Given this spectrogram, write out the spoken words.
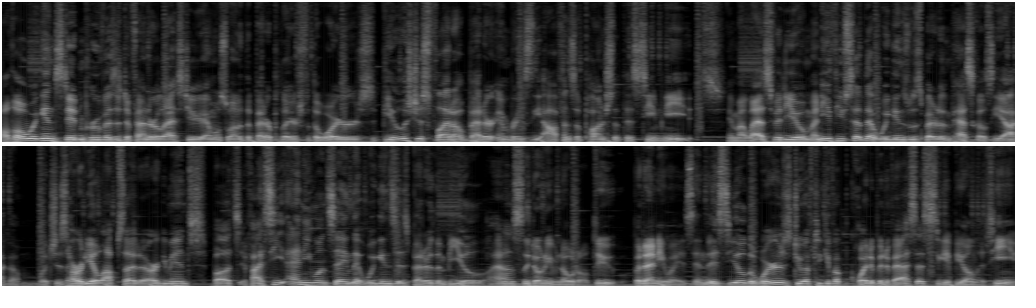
Although Wiggins did improve as a defender last year and was one of the better players for the Warriors, Beal is just flat out better and brings the offensive punch that this team needs. In my last video, many of you said that Wiggins was better than Pascal Siakam, which is is already a lopsided argument, but if I see anyone saying that Wiggins is better than Beal, I honestly don't even know what I'll do. But anyways, in this deal, the Warriors do have to give up quite a bit of assets to get Beal on the team,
